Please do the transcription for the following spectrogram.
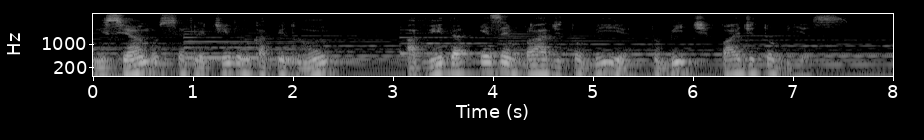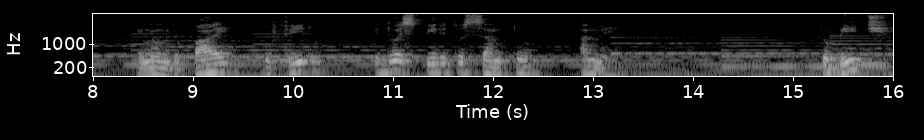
Iniciamos refletindo no capítulo 1 a vida exemplar de Tobia, Tobit, pai de Tobias. Em nome do Pai, do Filho e do Espírito Santo. Amém. Tobit,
